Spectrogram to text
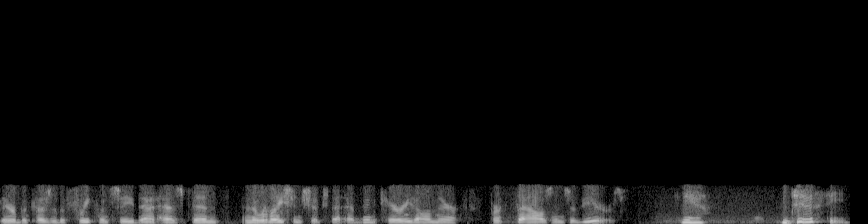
there because of the frequency that has been and the relationships that have been carried on there for thousands of years. Yeah. Juicy.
